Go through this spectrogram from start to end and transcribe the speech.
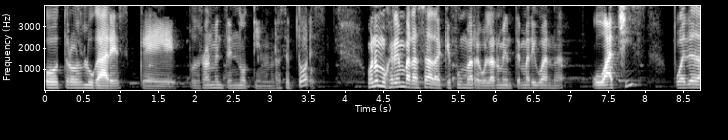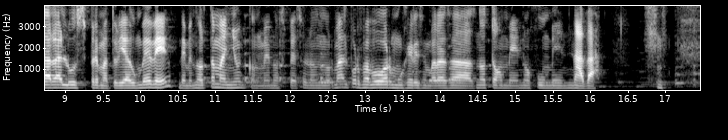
otros lugares que pues, realmente no tienen receptores. Una mujer embarazada que fuma regularmente marihuana o hachis puede dar a luz prematuridad de un bebé de menor tamaño con menos peso de lo normal. Por favor, mujeres embarazadas, no tomen, no fumen nada.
